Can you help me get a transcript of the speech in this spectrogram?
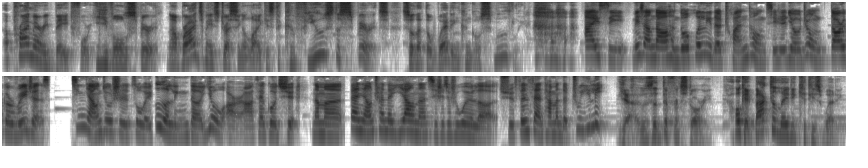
a primary bait for evil spirit. Now, bridesmaids dressing alike is to confuse the spirits so that the wedding can go smoothly. I see. 没想到很多婚礼的传统其实有这种 dark origins。新娘就是作为恶灵的诱饵啊，在过去，那么伴娘穿的一样呢，其实就是为了去分散他们的注意力。Yeah, it was a different story. Okay, back to Lady Kitty's wedding.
